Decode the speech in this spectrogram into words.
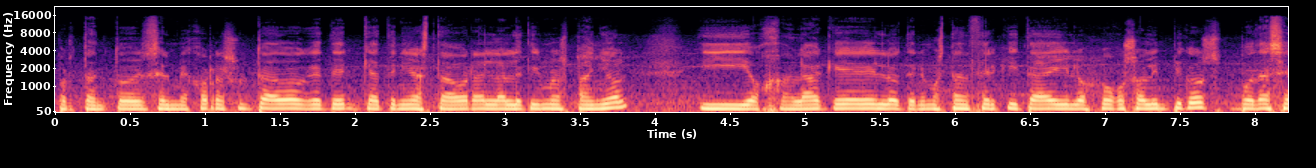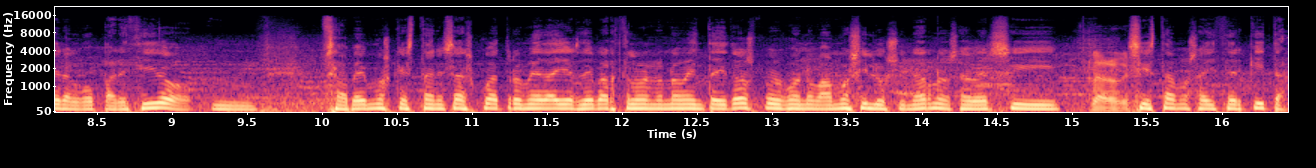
por tanto es el mejor resultado que, ha tenido hasta ahora el atletismo español y ojalá que lo tenemos tan cerquita y los Juegos Olímpicos pueda ser algo parecido. Sabemos que están esas cuatro medallas de Barcelona 92, pues bueno, vamos a ilusionarnos a ver si, si estamos ahí cerquita.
